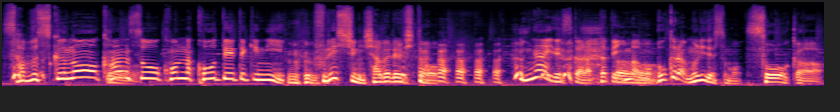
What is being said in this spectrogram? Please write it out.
サブスクの感想をこんな肯定的にフレッシュに喋れる人いないですから。だって今もう僕ら無理ですもん。そうか。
